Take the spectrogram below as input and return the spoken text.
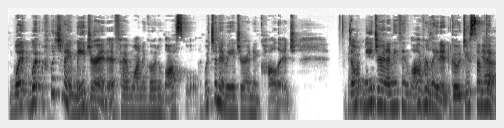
what what what should I major in if I want to go to law school? What should I major in in college? Don't major in anything law related. Go do something Yeah.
